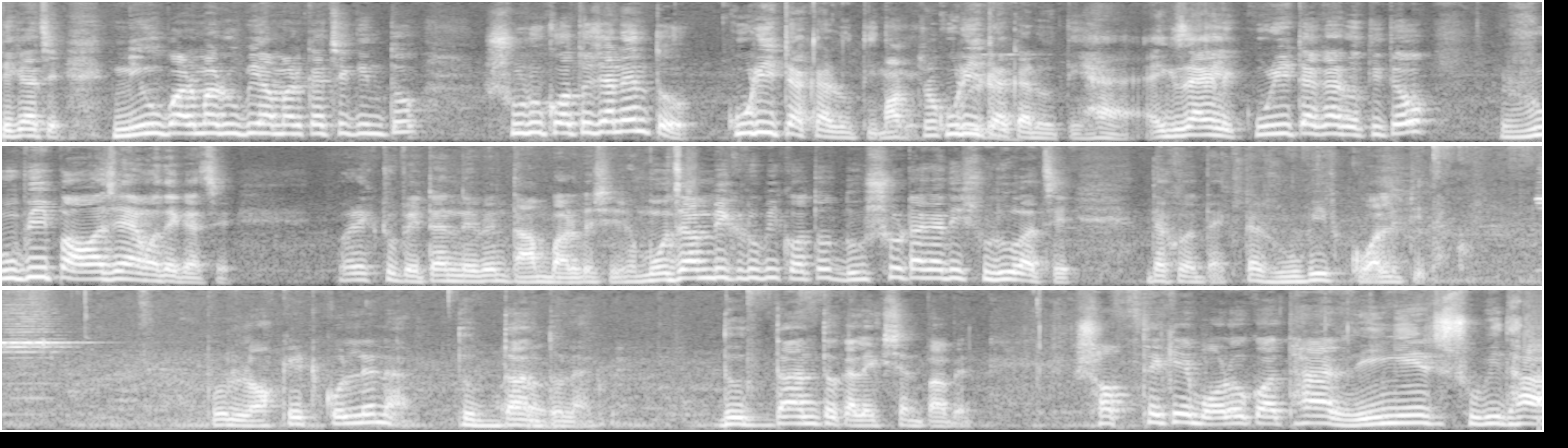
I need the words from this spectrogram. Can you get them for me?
ঠিক আছে? নিউ বার্মা রুবি আমার কাছে কিন্তু শুরু কত জানেন তো? কুড়ি টাকার মাত্র কুড়ি টাকা। টাকার অতি হ্যাঁ এক্স্যাক্টলি কুড়ি টাকার অতিতেও রুবি পাওয়া যায় আমাদের কাছে। এবার একটু বেটার নেবেন দাম বাড়বে সেটা মোজাম্বিক রুবি কত? দুশো টাকা দিয়ে শুরু আছে। দেখো একটা রুবির কোয়ালিটি দেখো। পুরো লকেট করলে না দুর্দান্ত লাগবে। দুর্দান্ত কালেকশন পাবেন। সব থেকে বড় কথা রিংয়ের সুবিধা।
